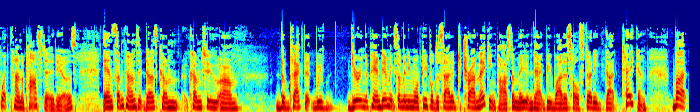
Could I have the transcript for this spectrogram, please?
what kind of pasta it is, and sometimes it does come come to um, the fact that we've during the pandemic, so many more people decided to try making pasta. May in fact be why this whole study got taken. But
